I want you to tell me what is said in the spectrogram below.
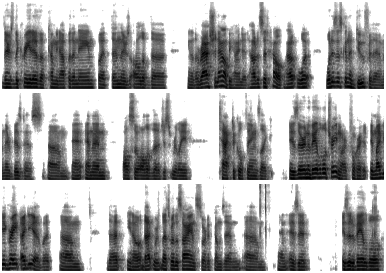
there's the creative of coming up with a name but then there's all of the you know the rationale behind it. How does it help? How what what is this going to do for them and their business? Um, and, and then also all of the just really tactical things like is there an available trademark for it it might be a great idea but um, that you know that that's where the science sort of comes in um, and is it is it available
